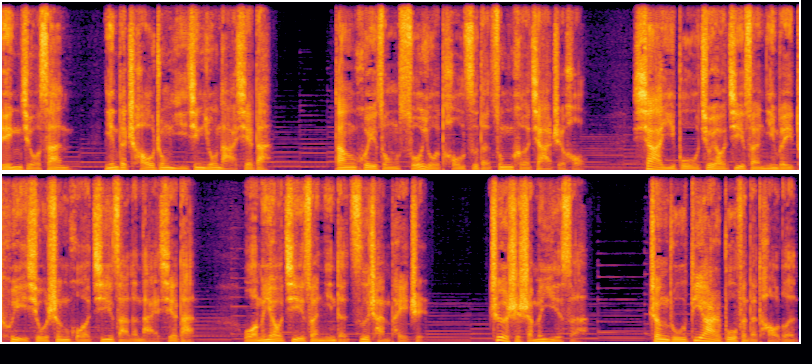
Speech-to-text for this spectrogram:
零九三，您的巢中已经有哪些蛋？当汇总所有投资的综合价值后，下一步就要计算您为退休生活积攒了哪些蛋。我们要计算您的资产配置，这是什么意思？正如第二部分的讨论，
